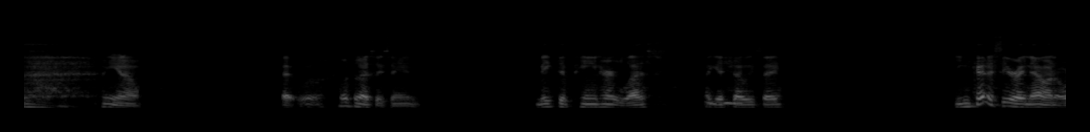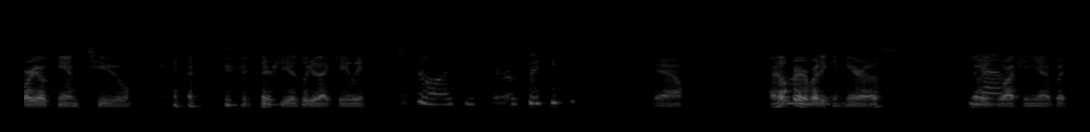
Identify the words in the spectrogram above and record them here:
you know, what's the nice saying? Make the pain hurt less, I guess, Mhm. shall we say? You can kind of see her right now on Oreo Cam 2. there she is. Look at that, Kaylee. Oh, she's barely. Yeah. I hope everybody can hear us. Nobody's Yeah. watching yet, but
